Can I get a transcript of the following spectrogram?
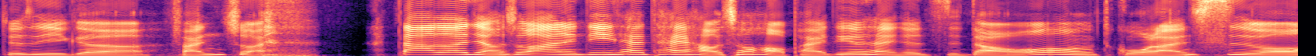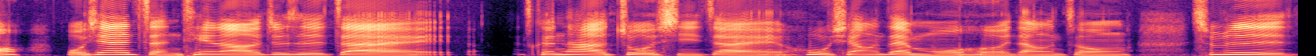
就是一个反转，大家都在讲说啊，你第一胎太好抽好牌，第二胎你就知道哦，果然是哦，我现在整天啊就是在跟他的作息在互相在磨合当中，是不是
